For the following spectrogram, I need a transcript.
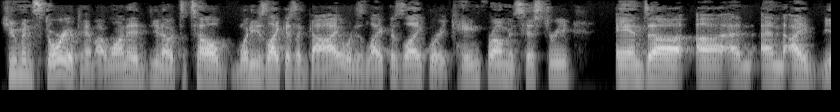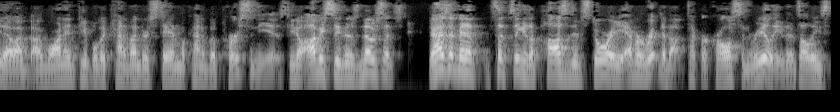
human story of him. I wanted, you know, to tell what he's like as a guy, what his life is like, where he came from, his history. And, uh, uh, and, and I, you know, I, I wanted people to kind of understand what kind of a person he is. You know, obviously there's no such, there hasn't been a, such thing as a positive story ever written about Tucker Carlson, really. There's all these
